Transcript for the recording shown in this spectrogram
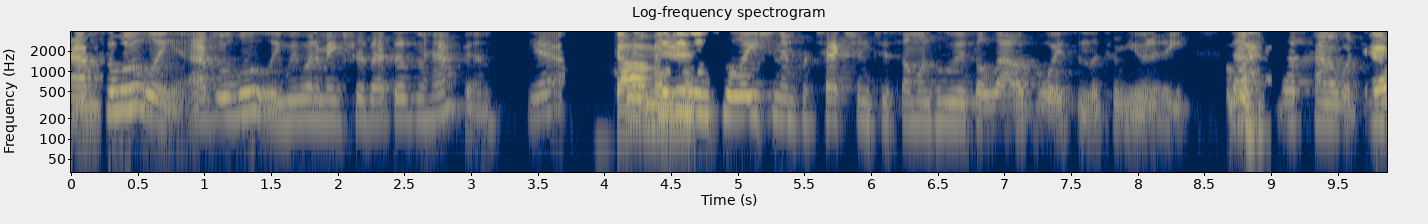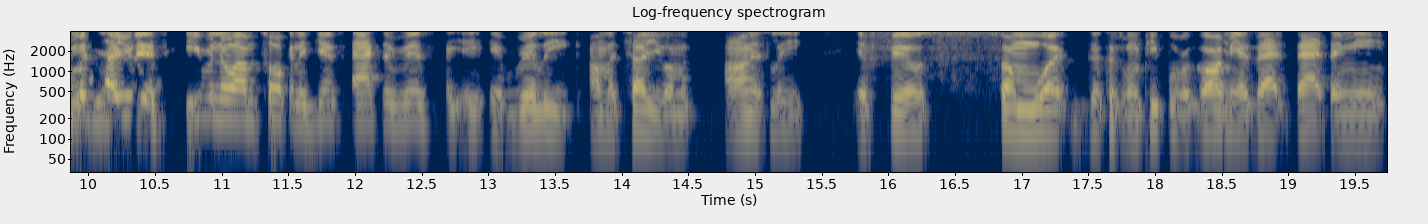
Absolutely, absolutely. We want to make sure that doesn't happen. Yeah. Giving insulation and protection to someone who is a loud voice in the community. That's that's kind of what. I'm gonna tell you this. Even though I'm talking against activists, it, it really, I'm gonna tell you, I'm honestly, it feels somewhat good because when people regard me as that, that they mean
